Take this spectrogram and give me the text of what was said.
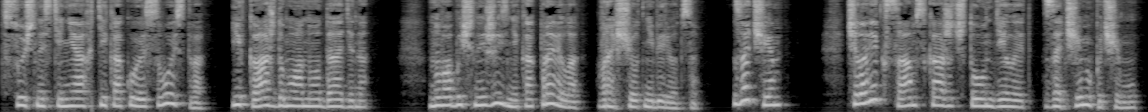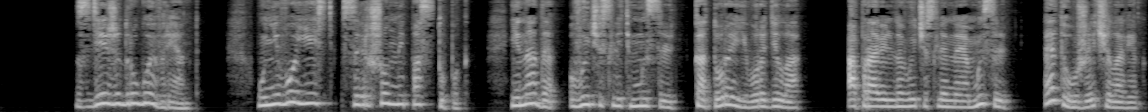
В сущности, не ахти какое свойство, и каждому оно дадено. Но в обычной жизни, как правило, в расчет не берется. Зачем? Человек сам скажет, что он делает, зачем и почему. Здесь же другой вариант. У него есть совершенный поступок, и надо вычислить мысль, которая его родила. А правильно вычисленная мысль это уже человек.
